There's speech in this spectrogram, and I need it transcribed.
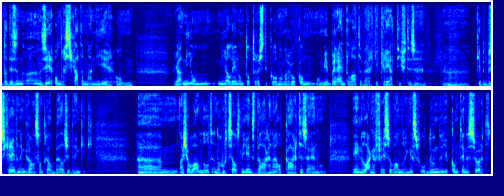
dat is een, een, zeer onderschatte manier om, ja, niet, om, niet alleen om tot rust te komen, maar ook om, om je brein te laten werken, creatief te zijn. Uh, ik heb het beschreven in Grand Centraal België, denk ik. Ehm, als je wandelt, en dat hoeft zelfs niet eens dagen na elkaar te zijn, want één lange frisse wandeling is voldoende. Je komt in een soort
